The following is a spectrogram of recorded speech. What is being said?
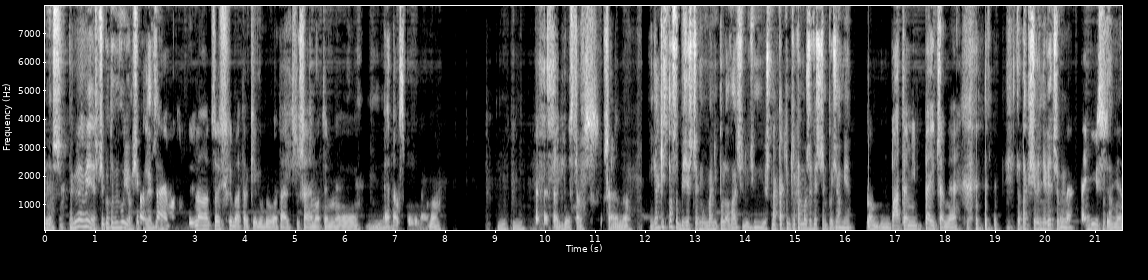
wiesz, także wiesz, przygotowywują się koledzy. No, coś chyba takiego było, tak, słyszałem o tym, e, etap wspominał, no. Mhm. Tak, tak, tak, gdzieś tam słyszałem, no. W jaki sposób byś jeszcze mógł manipulować ludźmi? Już na takim trochę może wyższym poziomie. No, batem i pejczem, nie? To tak w średniowieczu było. Najniższy, nie?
